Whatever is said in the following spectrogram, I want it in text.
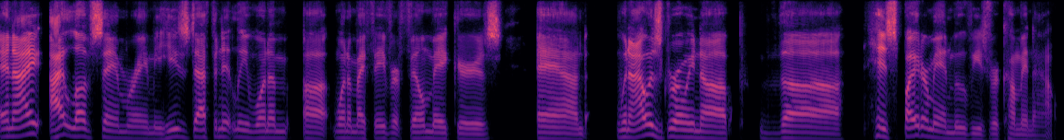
and I I love Sam Raimi. He's definitely one of uh one of my favorite filmmakers. And when I was growing up, the his Spider-Man movies were coming out.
